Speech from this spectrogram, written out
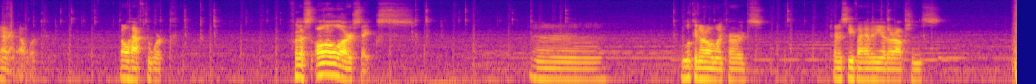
Alright, that'll work. They'll have to work. For us all our sakes. Uh, I'm looking at all my cards. Trying to see if I have any other options. It,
